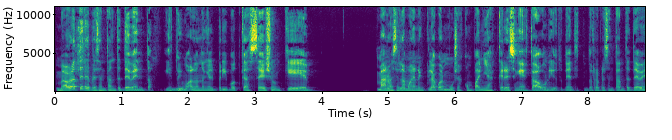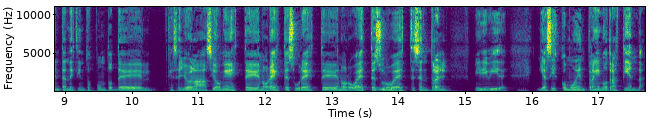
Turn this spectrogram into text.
Me hablas de representantes de venta y estuvimos hablando en el pre-podcast session que, mano, esa es la manera en la cual muchas compañías crecen en Estados Unidos. Tú tienes distintos representantes de venta en distintos puntos del, qué sé yo, la nación este, noreste, sureste, noroeste, suroeste, central y divide. Y así es como entran en otras tiendas.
